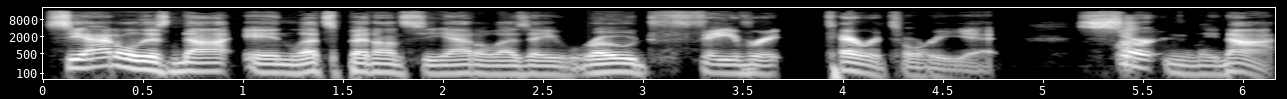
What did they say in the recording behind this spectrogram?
Seattle is not in let's bet on Seattle as a road favorite territory yet. Certainly not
